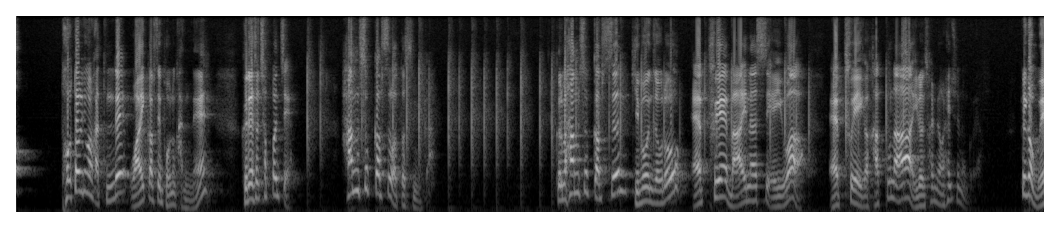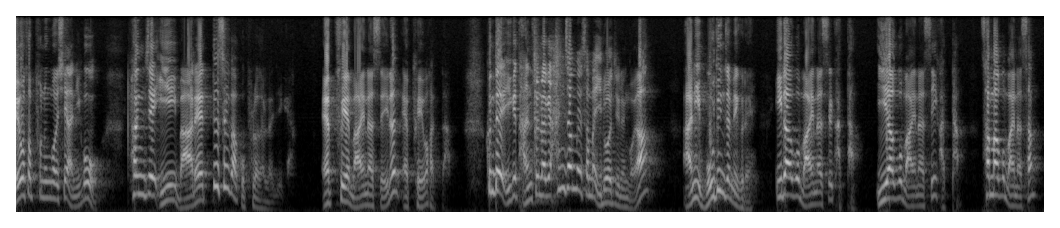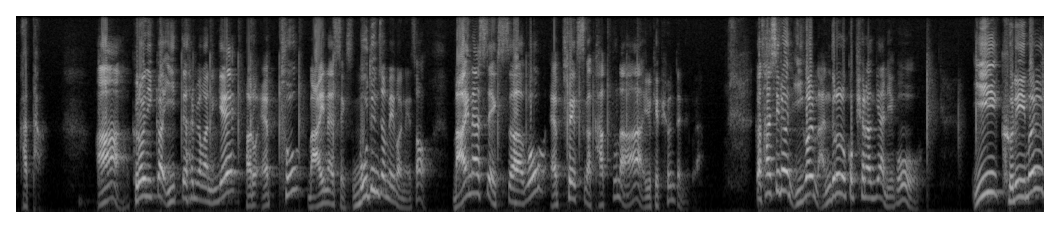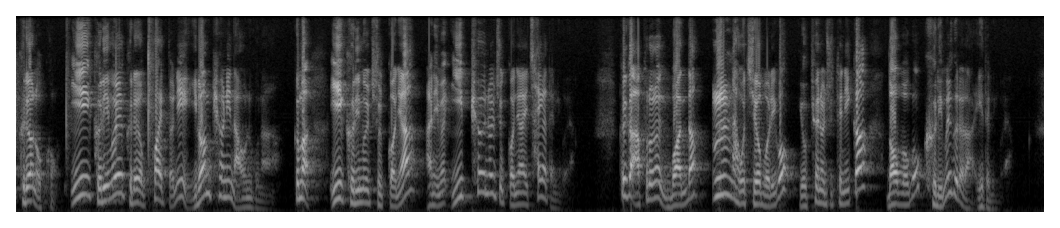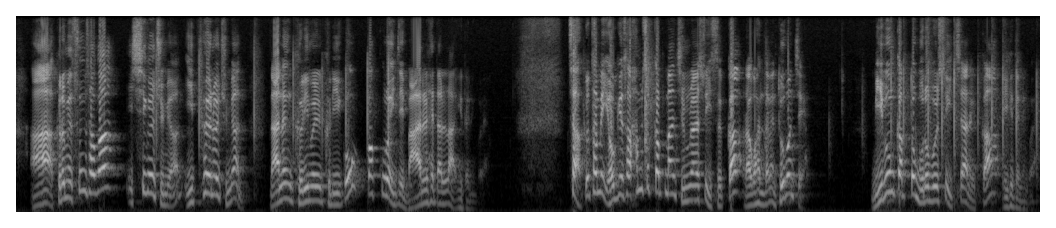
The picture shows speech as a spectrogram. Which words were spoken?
더 떨어진 것 같은데 y 값의 부호는 같네. 그래서 첫 번째 함수 값은 어떻습니까? 그러면 함수 값은 기본적으로 f의 마이너스 a와 fa가 같구나 이런 설명을 해주는 거예요. 그러니까 외워서 푸는 것이 아니고 현재 이 말의 뜻을 갖고 풀어달라는 얘기야. F의 마이너스 a는 fa와 같다. 근데 이게 단순하게 한 점에서만 이루어지는 거야? 아니 모든 점이 그래. 1하고 마이너스 1 같아. 2하고 마이너스 2 같아. 3하고 마이너스 3 같아. 아, 그러니까 이때 설명하는 게 바로 f 마이너스 x 모든 점에 관해서 마이너스 x하고 fx가 같구나 이렇게 표현되는 거야. 그러니까 사실은 이걸 만들어 놓고 표현한 게 아니고 이 그림을 그려놓고 이 그림을 그려놓고 했더니 이런 표현이 나오는구나. 그러면 이 그림을 줄 거냐 아니면 이 표현을 줄 거냐의 차이가 되는 거야. 그러니까 앞으로는 뭐 한다? 음 하고 지워버리고 이 표현을 줄 테니까 넣어보고 그림을 그려라 이게 되는 거야. 아 그러면 순서가 이 식을 주면 이 표현을 주면 나는 그림을 그리고 거꾸로 이제 말을 해달라 이게 되는 거예요. 자 그렇다면 여기서 함수값만 질문할 수 있을까? 라고 한다면 두 번째 미분값도 물어볼 수 있지 않을까? 이렇게 되는 거야.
